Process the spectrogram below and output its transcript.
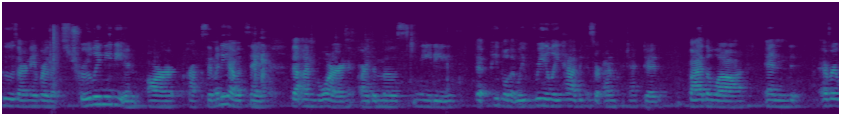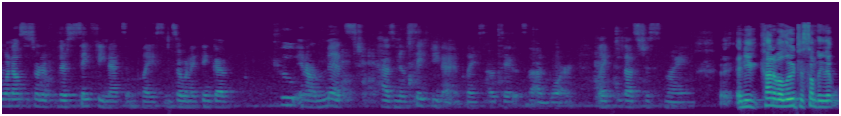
who's our neighbor that's truly needy in our proximity, I would say the unborn are the most needy that people that we really have because they're unprotected by the law and everyone else is sort of there's safety nets in place. And so when I think of who in our midst has no safety net in place, I would say it's the unborn. Like that's just my and you kind of allude to something that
